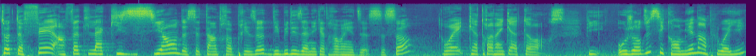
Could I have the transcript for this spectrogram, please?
toi, tu as fait, en fait, l'acquisition de cette entreprise-là début des années 90, c'est ça? Oui, 94. Puis aujourd'hui, c'est combien d'employés?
